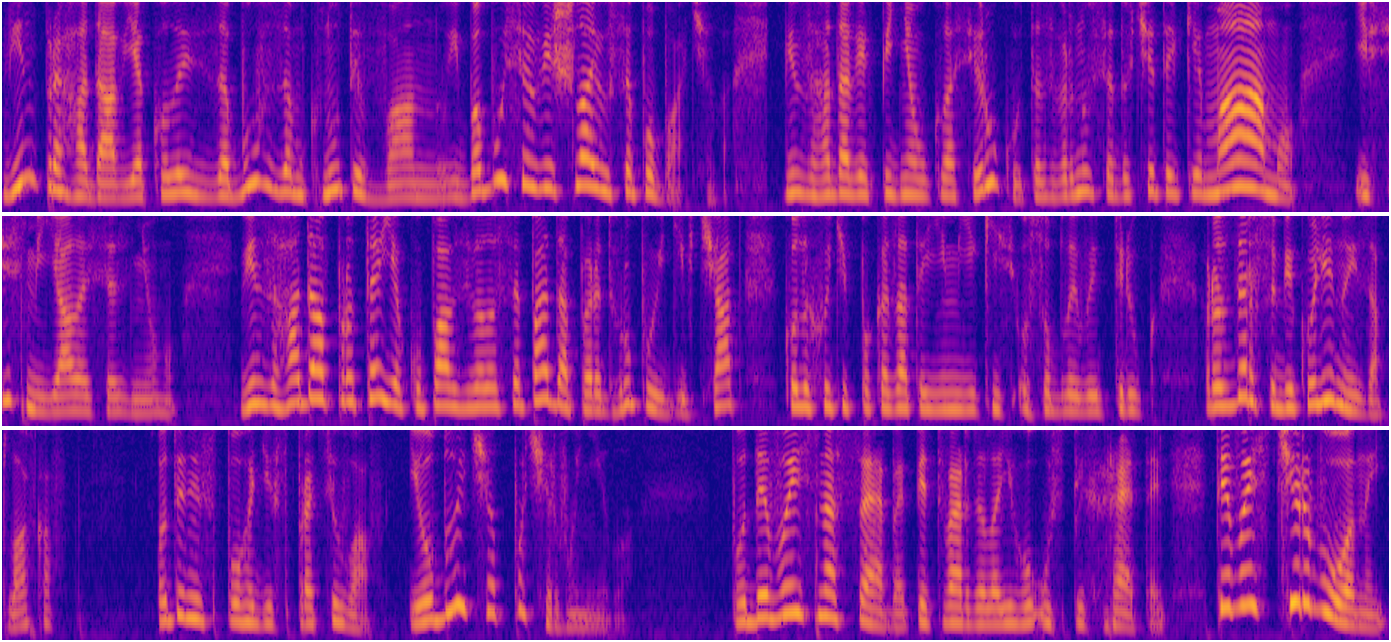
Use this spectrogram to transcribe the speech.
Він пригадав, як колись забув замкнути ванну, і бабуся увійшла і усе побачила. Він згадав, як підняв у класі руку та звернувся до вчительки Мамо, і всі сміялися з нього. Він згадав про те, як упав з велосипеда перед групою дівчат, коли хотів показати їм якийсь особливий трюк, роздер собі коліно і заплакав. Один із спогадів спрацював, і обличчя почервоніло. Подивись на себе, підтвердила його успіх Гретель. Ти весь червоний.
